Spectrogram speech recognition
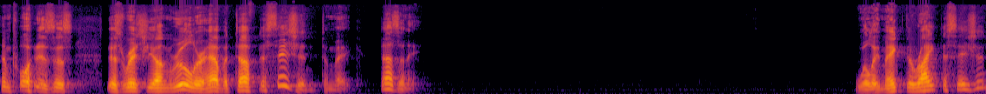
And boy, does this, this rich young ruler have a tough decision to make, doesn't he? Will he make the right decision?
